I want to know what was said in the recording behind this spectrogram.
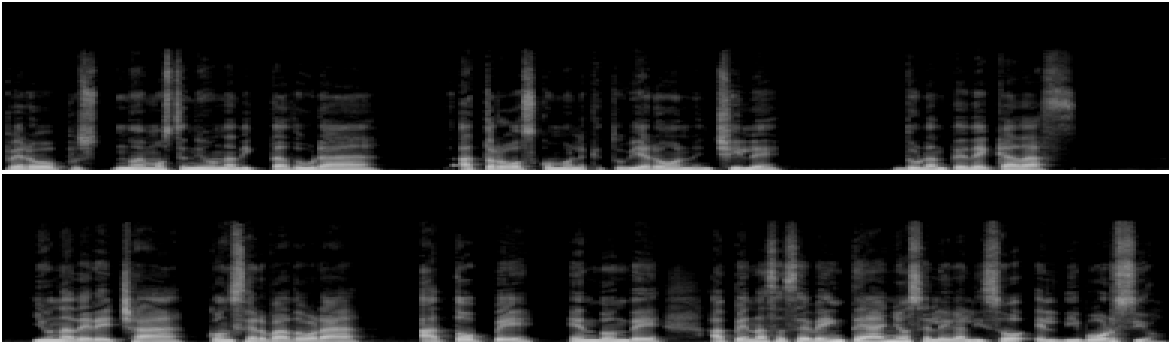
pero pues no hemos tenido una dictadura atroz como la que tuvieron en Chile durante décadas y una derecha conservadora a tope en donde apenas hace 20 años se legalizó el divorcio.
